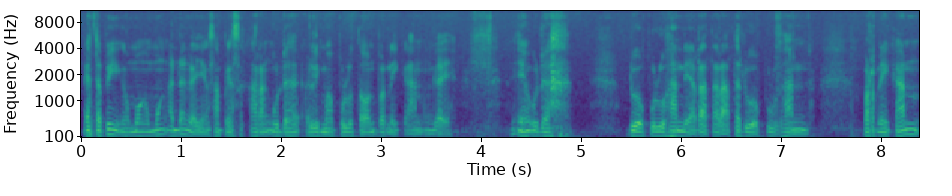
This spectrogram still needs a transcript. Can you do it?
Eh tapi ngomong-ngomong ada nggak yang sampai sekarang udah 50 tahun pernikahan? Enggak ya? Yang udah 20-an ya rata-rata 20-an pernikahan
